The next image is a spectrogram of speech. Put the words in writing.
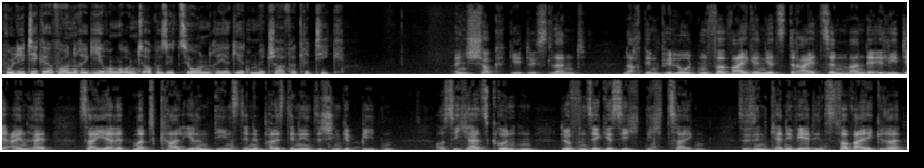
Politiker von Regierung und Opposition reagierten mit scharfer Kritik. Ein Schock geht durchs Land. Nach den Piloten verweigern jetzt 13 Mann der Eliteeinheit Sayeret Matkal ihren Dienst in den palästinensischen Gebieten. Aus Sicherheitsgründen dürfen sie ihr Gesicht nicht zeigen. Sie sind keine Wehrdienstverweigerer,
